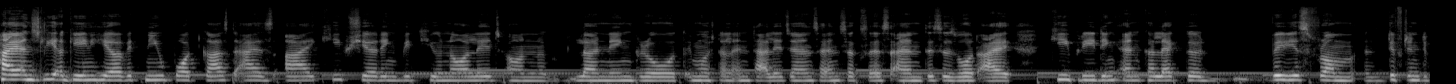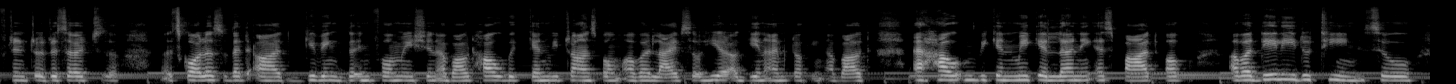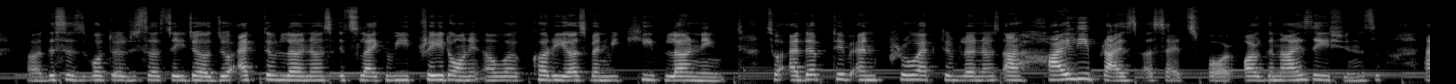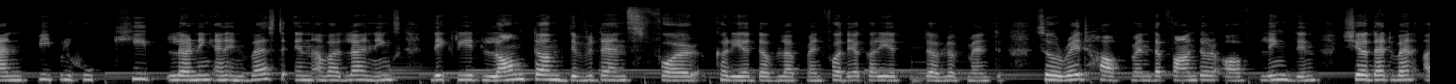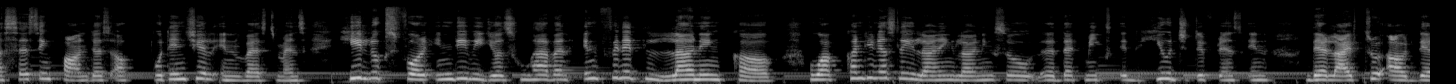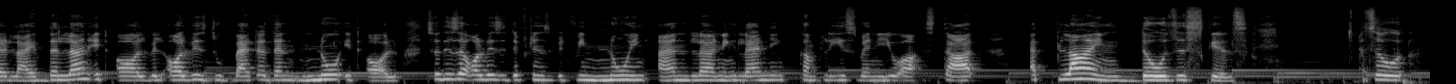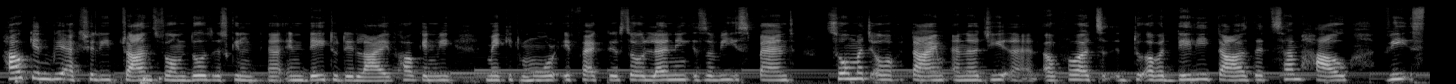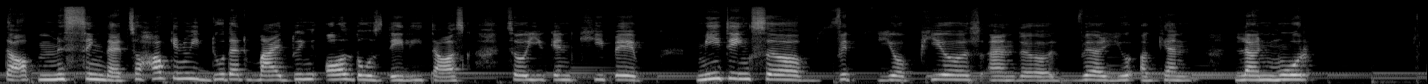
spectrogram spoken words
Hi Anjali again here with new podcast as I keep sharing with you knowledge on learning, growth, emotional intelligence and success. And this is what I keep reading and collected various from different different research uh, scholars that are giving the information about how we can we transform our lives. So here again i'm talking about uh, how we can make a learning as part of our daily routine. So uh, this is what research says uh, active learners it's like we trade on in our careers when we keep learning. So adaptive and proactive learners are highly prized assets for organizations and people who keep learning and invest in our learnings. They create long term dividends for career development for their career development. So Reid Hoffman the founder of linkedin shared that when assessing founders of potential investments. He looks for individuals who have an infinite learning curve who are continuously learning learning so uh, that makes a huge difference in their life throughout their life. The learn it all will always do better than know it all. So there's always a difference between knowing and learning. Learning completes when you are start applying those skills so how can we actually transform those skills uh, in day-to-day life? How can we make it more effective? So learning is a, we spend so much of time energy and efforts to our daily tasks that somehow we stop missing that. So how can we do that? By doing all those daily tasks. So you can keep a meetings uh, with your peers and uh, where you uh, can learn more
